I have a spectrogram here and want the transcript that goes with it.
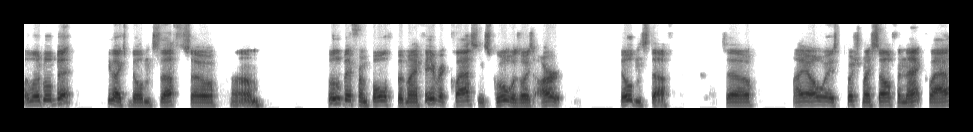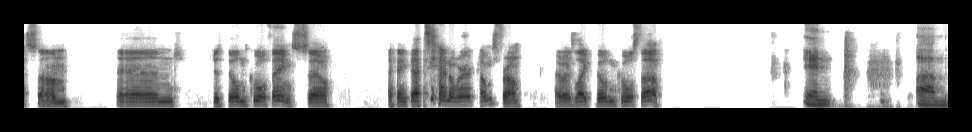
a little bit. He likes building stuff, so um, a little bit from both. But my favorite class in school was always art, building stuff. So I always pushed myself in that class, um, and just building cool things. So I think that's kind of where it comes from. I always like building cool stuff. and um,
